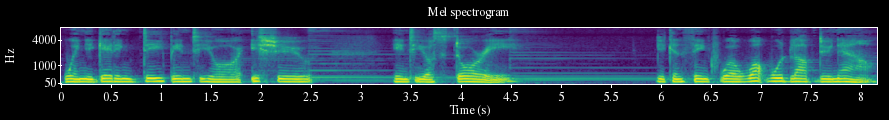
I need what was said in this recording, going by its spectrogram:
When you're getting deep into your issue, into your story, you can think, well, what would love do now?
